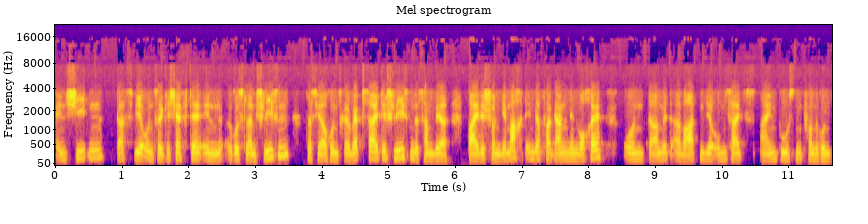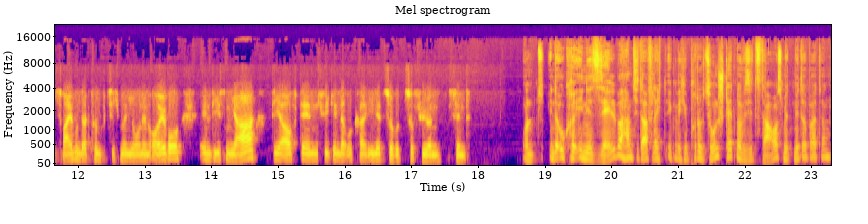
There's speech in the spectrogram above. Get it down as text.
entschieden, dass wir unsere Geschäfte in Russland schließen, dass wir auch unsere Webseite schließen. Das haben wir beide schon gemacht in der vergangenen Woche. Und damit erwarten wir Umsatzeinbußen von rund 250 Millionen Euro in diesem Jahr, die auf den Krieg in der Ukraine zurückzuführen sind. Und in der Ukraine selber haben Sie da vielleicht irgendwelche Produktionsstätten oder wie sieht es da aus mit Mitarbeitern?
